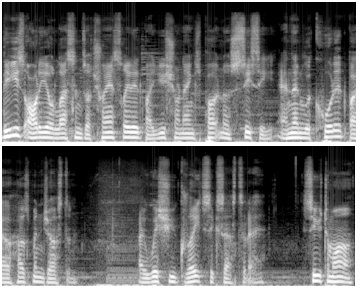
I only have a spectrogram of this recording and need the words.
These audio lessons are translated by Yishoneng's partner Cici and then recorded by her husband Justin. I wish you great success today. See you tomorrow.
